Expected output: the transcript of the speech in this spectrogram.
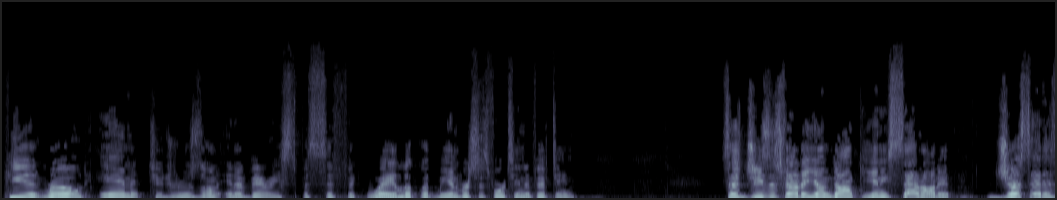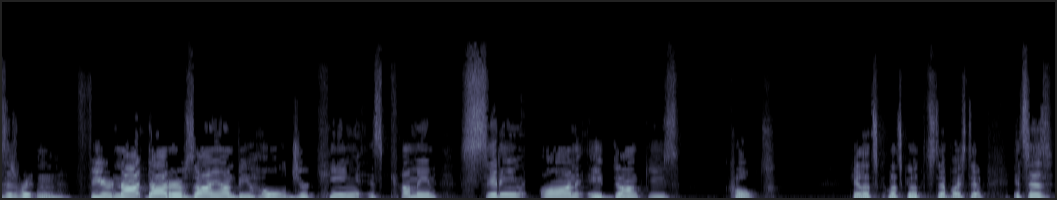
He rode into Jerusalem in a very specific way. Look with me in verses 14 and 15. It says, Jesus found a young donkey and he sat on it, just as it is written, Fear not, daughter of Zion. Behold, your king is coming, sitting on a donkey's colt. Okay, let's, let's go step by step. It says,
